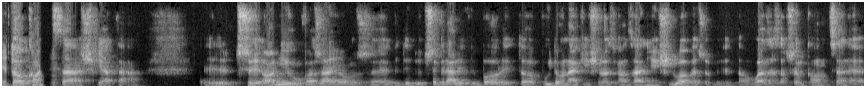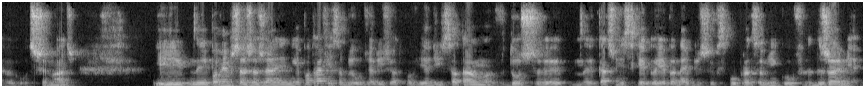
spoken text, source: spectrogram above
e, do końca świata? Y, czy oni uważają, że gdyby przegrali wybory, to pójdą na jakieś rozwiązanie siłowe, żeby tę władzę za wszelką cenę utrzymać? I y, powiem szczerze, że nie potrafię sobie udzielić odpowiedzi, co tam w duszy Kaczyńskiego, jego najbliższych współpracowników drzemie.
